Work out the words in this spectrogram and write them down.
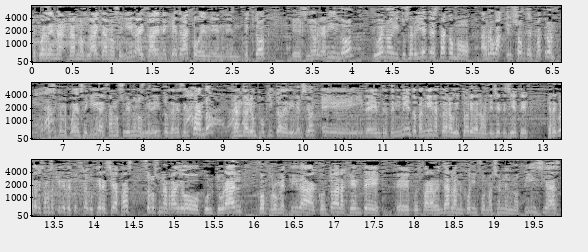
Recuerden darnos like, darnos seguir. Ahí está MG Draco en, en, en TikTok. El señor Galindo. Y bueno, y tu servilleta está como arroba el show del patrón. Así que me pueden seguir, ahí estamos subiendo unos videitos de vez en cuando, dándole un poquito de diversión eh, y de entretenimiento también a todo el auditorio de 97.7. Te recuerdo que estamos aquí desde Tuxtla Gutiérrez, Chiapas. Somos una radio cultural comprometida con toda la gente, eh, pues para brindar la mejor información en noticias,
